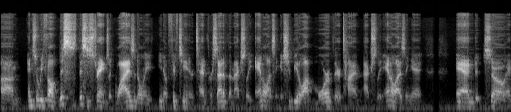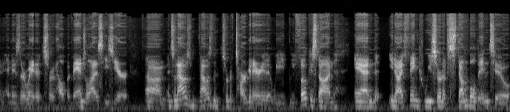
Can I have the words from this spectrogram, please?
Um, and so we felt this this is strange. Like, why is it only you know 15 or 10 percent of them actually analyzing? It should be a lot more of their time actually analyzing it and so, and, and is there a way to sort of help evangelize easier? Um, and so that was that was the sort of target area that we we focused on. And you know, I think we sort of stumbled into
